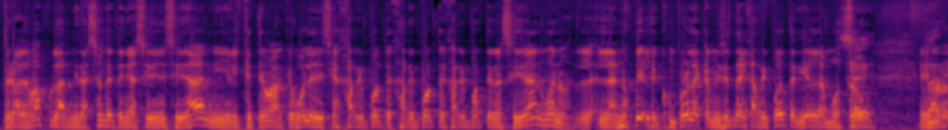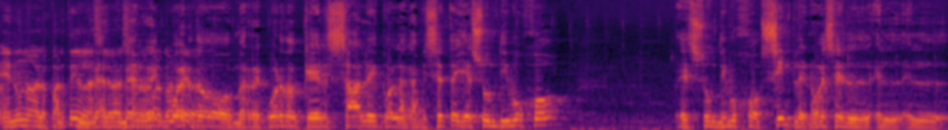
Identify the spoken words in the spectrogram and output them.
pero además por la admiración que tenía Zinedine Zidane y el que tema que vos le decías Harry Potter, Harry Potter, Harry Potter a Zidane, bueno, la, la novia le compró la camiseta de Harry Potter y él la mostró Sí, en, claro. en uno de los partidos, en la me, celebración me recuerdo, me recuerdo que él sale con la camiseta y es un dibujo. Es un dibujo simple, no es el, el- el-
